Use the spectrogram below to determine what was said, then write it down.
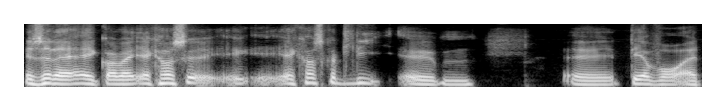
Jeg synes, det er godt, jeg kan også, jeg, jeg kan også godt lide øh, øh, der, hvor at,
